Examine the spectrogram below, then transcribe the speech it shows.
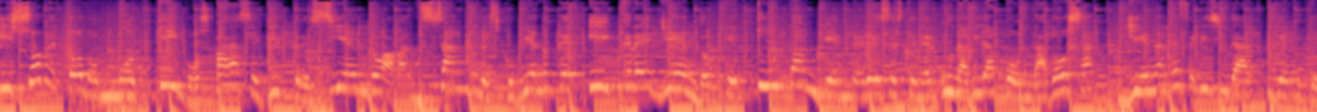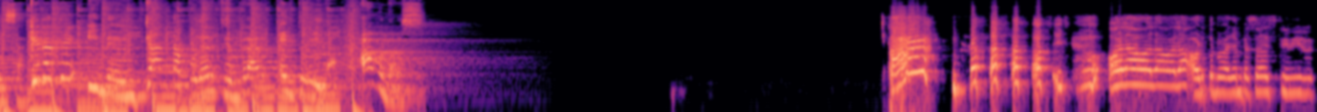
y sobre todo motivos para seguir creciendo, avanzando, descubriéndote y creyendo que tú también mereces tener una vida bondadosa, llena de felicidad y de riqueza. Quédate y me encanta poder sembrar en tu vida. ¡Vámonos! Hola, hola, hola. Ahorita me van a empezar a escribir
